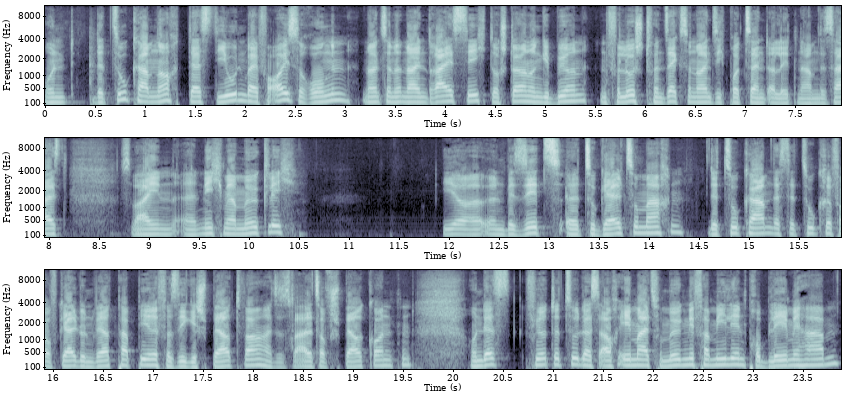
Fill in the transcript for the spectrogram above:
Und dazu kam noch, dass die Juden bei Veräußerungen 1939 durch Steuern und Gebühren einen Verlust von 96 Prozent erlitten haben. Das heißt, es war ihnen äh, nicht mehr möglich, ihren Besitz äh, zu Geld zu machen. Dazu kam, dass der Zugriff auf Geld und Wertpapiere für sie gesperrt war. Also es war alles auf Sperrkonten. Und das führt dazu, dass auch ehemals vermögende Familien Probleme haben,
